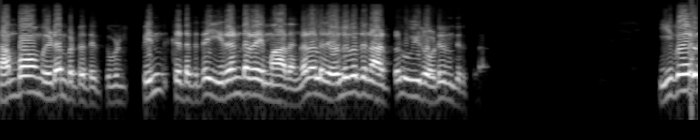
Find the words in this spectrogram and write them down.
சம்பவம் இடம்பெற்றதற்கு பின் கிட்டத்தட்ட இரண்டரை மாதங்கள் அல்லது எழுபது நாட்கள் உயிரோடு இருந்திருக்கிறார் இவர்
